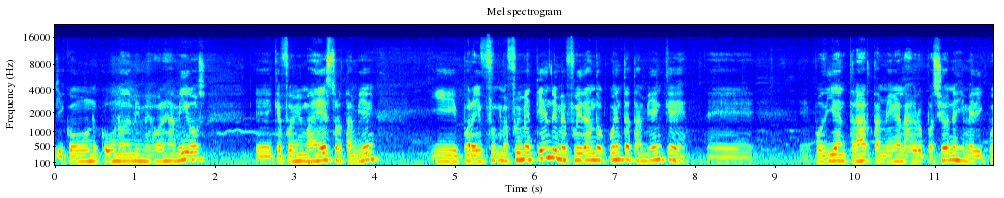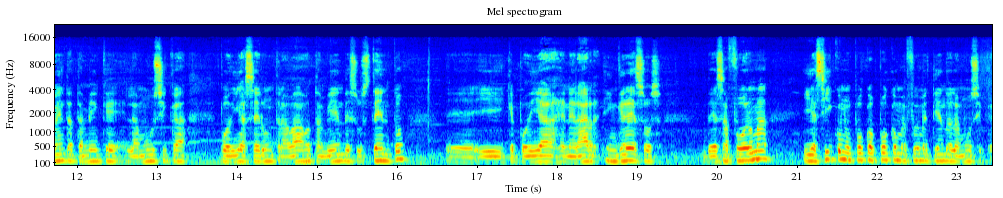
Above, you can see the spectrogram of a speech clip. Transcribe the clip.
Y con, con uno de mis mejores amigos, eh, que fue mi maestro también. Y por ahí me fui metiendo y me fui dando cuenta también que eh, podía entrar también a las agrupaciones y me di cuenta también que la música podía ser un trabajo también de sustento y que podía generar ingresos de esa forma y así como poco a poco me fui metiendo a la música.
